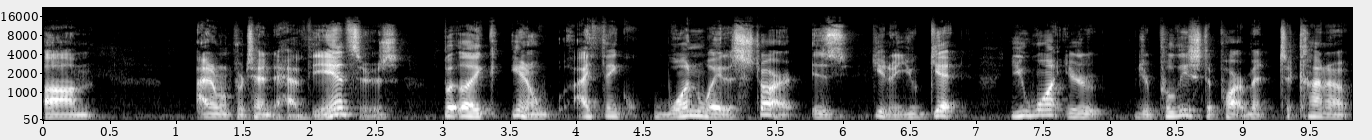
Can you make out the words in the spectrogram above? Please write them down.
Um, I don't pretend to have the answers, but like you know, I think one way to start is you know you get you want your your police department to kind of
